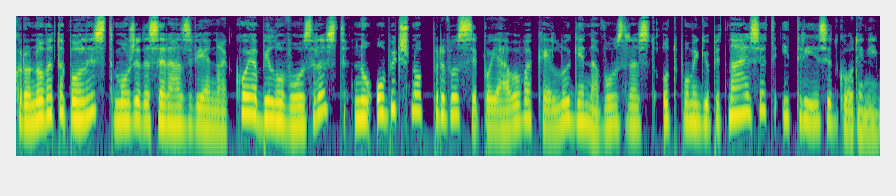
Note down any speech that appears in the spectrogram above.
Кроновата болест може да се развие на која било возраст, но обично прво се појавува кај луѓе на возраст од помеѓу 15 и 30 години.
